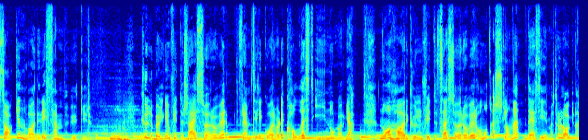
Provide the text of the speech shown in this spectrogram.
Saken varer i fem uker. Kuldebølgen flytter seg sørover. Frem til i går var det kaldest i Nord-Norge. Nå har kulden flyttet seg sørover og mot Østlandet, det sier meteorologene.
